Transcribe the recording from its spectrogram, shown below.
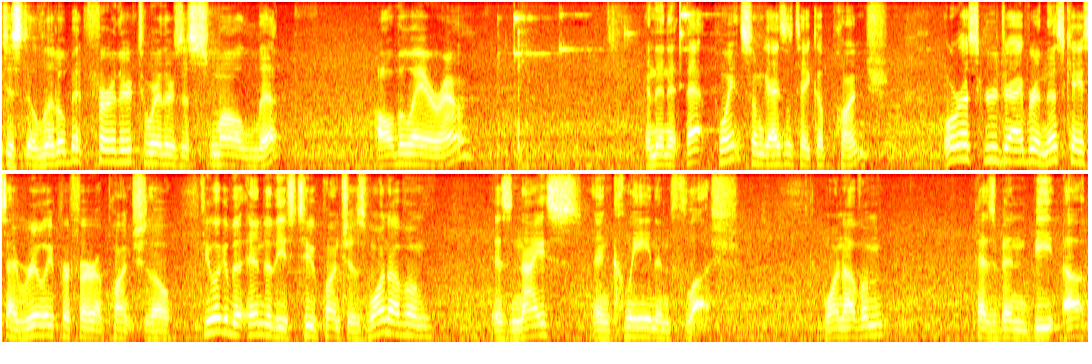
just a little bit further to where there's a small lip all the way around. And then at that point, some guys will take a punch or a screwdriver. In this case, I really prefer a punch though. If you look at the end of these two punches, one of them is nice and clean and flush. One of them has been beat up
